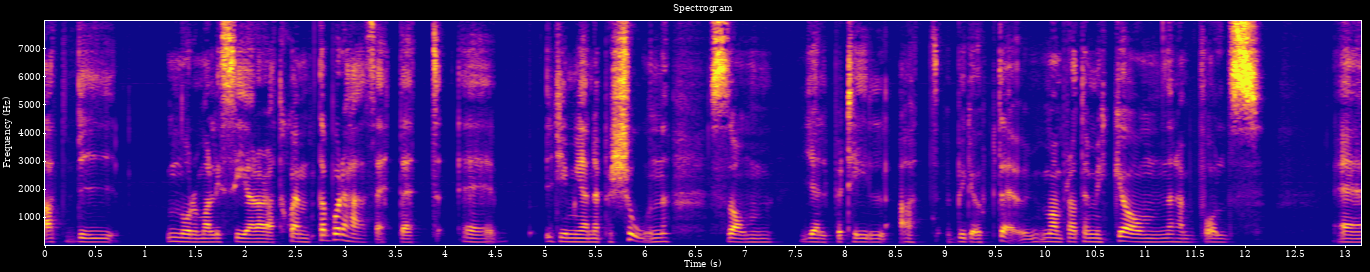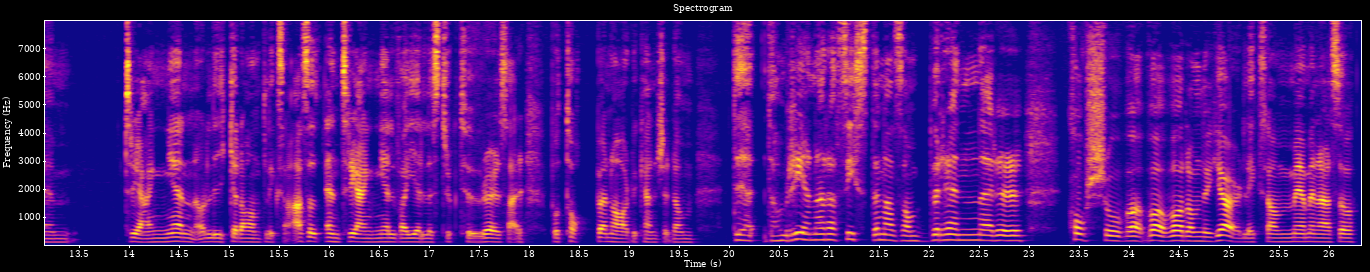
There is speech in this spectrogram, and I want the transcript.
att vi normaliserar att skämta på det här sättet eh, gemene person som hjälper till att bygga upp det. Man pratar mycket om den här vålds eh, triangeln och likadant liksom, alltså en triangel vad gäller strukturer så här. På toppen har du kanske de, de, de rena rasisterna som bränner kors och vad, vad, vad de nu gör liksom. Men jag menar alltså,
